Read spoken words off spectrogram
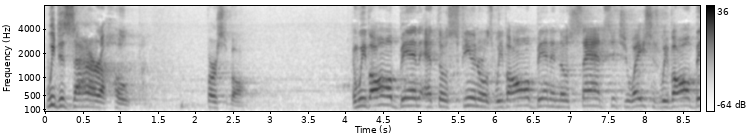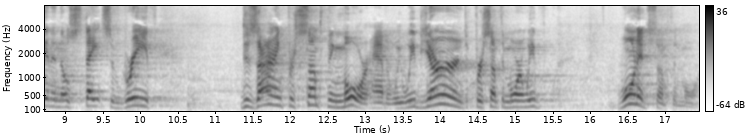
we desire a hope, first of all. And we've all been at those funerals. We've all been in those sad situations. We've all been in those states of grief, desiring for something more, haven't we? We've yearned for something more and we've wanted something more.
